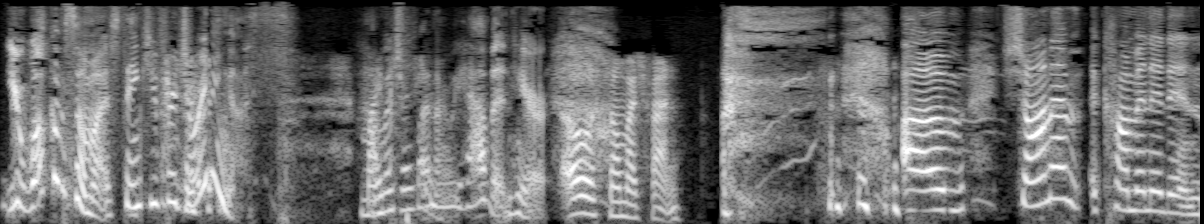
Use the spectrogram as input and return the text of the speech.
You're welcome so much. Thank you for joining us. My How much fun pleasure. are we having here? Oh, so much fun. um, Shauna commented in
